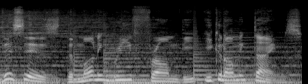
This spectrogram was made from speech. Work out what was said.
This is the morning brief from the Economic Times.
